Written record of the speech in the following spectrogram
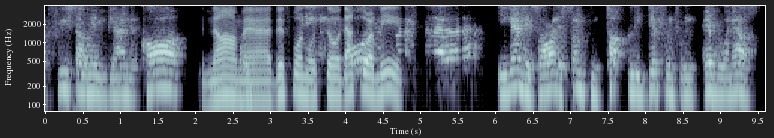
a freestyle maybe behind the car. Nah, man. This one was so. That's what I mean. like. You get me? So I wanted something totally different from everyone else.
